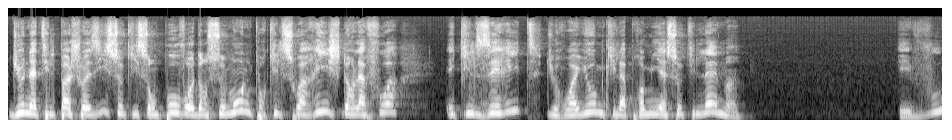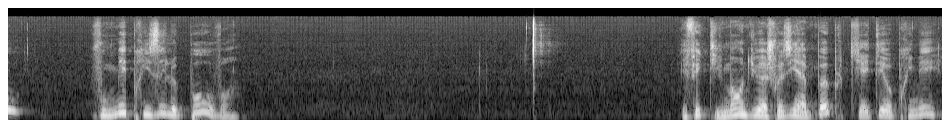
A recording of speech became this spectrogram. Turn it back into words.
Dieu n'a-t-il pas choisi ceux qui sont pauvres dans ce monde pour qu'ils soient riches dans la foi et qu'ils héritent du royaume qu'il a promis à ceux qui l'aiment? Et vous, vous méprisez le pauvre. Effectivement, Dieu a choisi un peuple qui a été opprimé.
